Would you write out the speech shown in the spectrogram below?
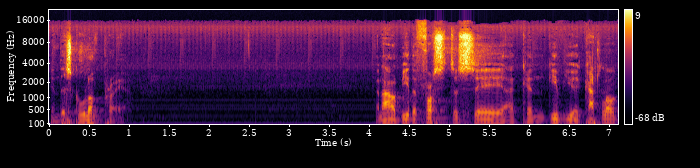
in the school of prayer. And I'll be the first to say I can give you a catalog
